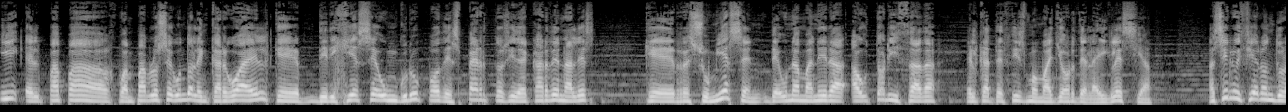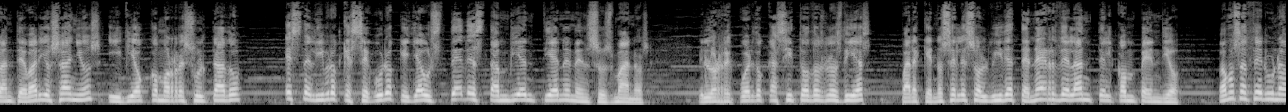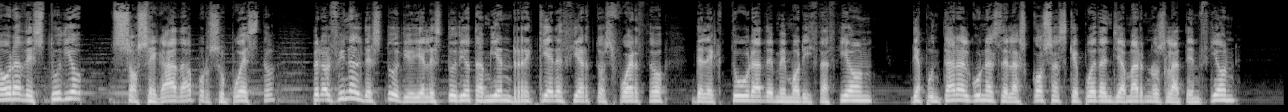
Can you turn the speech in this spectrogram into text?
y el Papa Juan Pablo II le encargó a él que dirigiese un grupo de expertos y de cardenales que resumiesen de una manera autorizada el Catecismo Mayor de la Iglesia. Así lo hicieron durante varios años y dio como resultado este libro que seguro que ya ustedes también tienen en sus manos. Lo recuerdo casi todos los días para que no se les olvide tener delante el compendio. Vamos a hacer una hora de estudio sosegada, por supuesto, pero al final de estudio, y el estudio también requiere cierto esfuerzo de lectura, de memorización, de apuntar algunas de las cosas que puedan llamarnos la atención,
